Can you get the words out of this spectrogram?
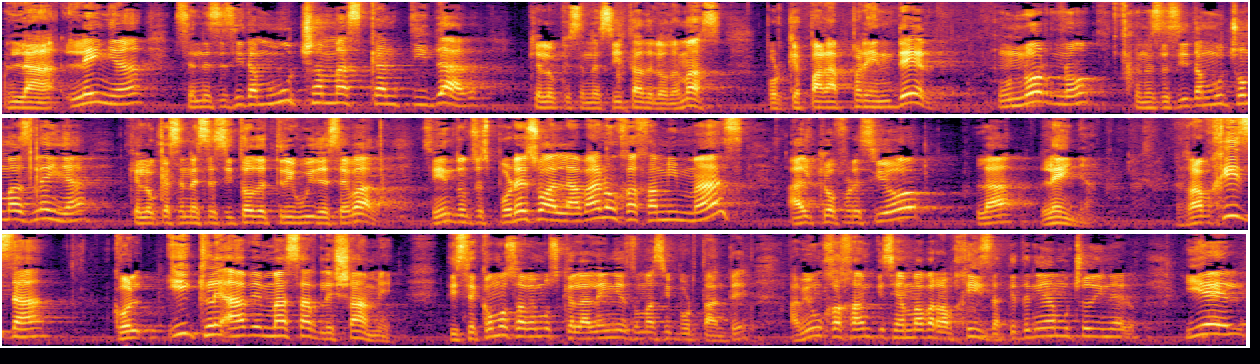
la leña se necesita mucha más cantidad que lo que se necesita de lo demás. Porque para prender un horno se necesita mucho más leña que lo que se necesitó de trigo y de cebada. ¿Sí? Entonces, por eso alabaron Jajamim más al que ofreció la leña. Rabjizda, col ikle ave masar le shame. Dice, ¿cómo sabemos que la leña es lo más importante? Había un jajam que se llamaba Rabjizda, que tenía mucho dinero. Y él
